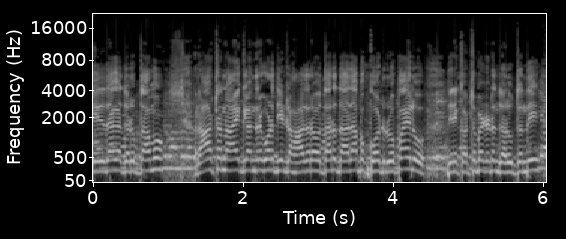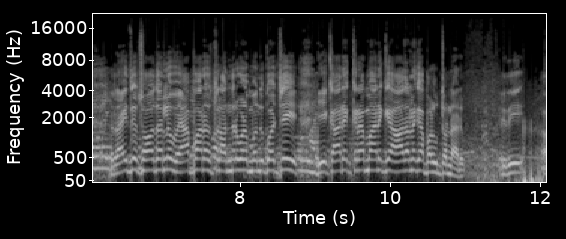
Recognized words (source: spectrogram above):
తేదీ దాకా జరుపుతాము. రాష్ట్ర నాయకులందరూ కూడా దీంట్లో హాజరవుతారు. దాదాపు కోటి రూపాయలు దీనికి ఖర్చు పెట్టడం జరుగుతుంది. రైతు సోదరులు వ్యాపారస్తులు అందరూ కూడా ముందుకొచ్చి ఈ కార్యక్రమానికి ఆదరణగా పలుకుతున్నారు. ఇది ఆ,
